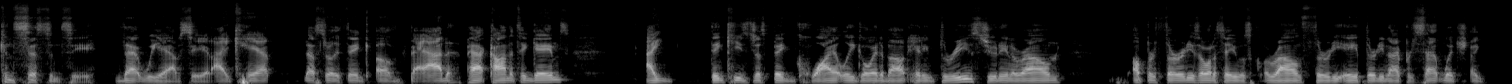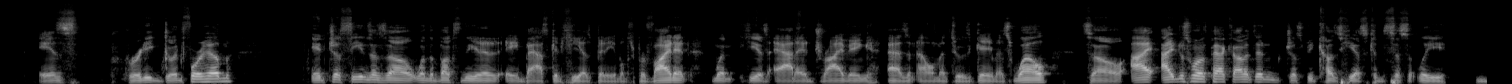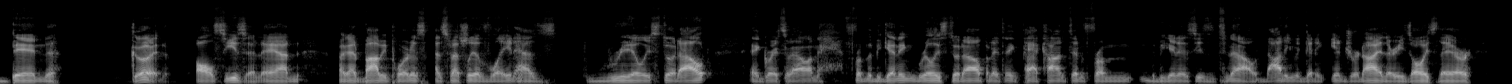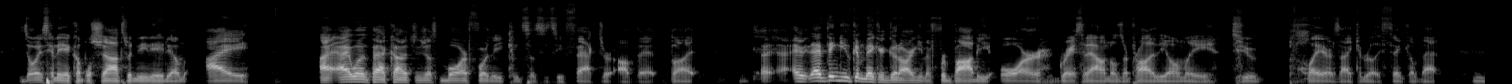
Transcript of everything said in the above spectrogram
consistency that we have seen. I can't necessarily think of bad Pat Connaughton games. I think he's just been quietly going about hitting threes, shooting around upper 30s. I want to say he was around 38, 39%, which is pretty good for him. It just seems as though when the Bucks needed a basket, he has been able to provide it. When he has added driving as an element to his game as well. So I, I just went with Pat Connaughton just because he has consistently been good all season. And I got Bobby Portis, especially of late, has really stood out. And Grayson Allen from the beginning really stood out. But I think Pat Connaughton from the beginning of the season to now, not even getting injured either. He's always there. He's always hitting a couple shots when you need him. I I, I went with Pat Connaughton just more for the consistency factor of it. But I, I, think you can make a good argument for Bobby or Grayson Allen. Those are probably the only two players I can really think of that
